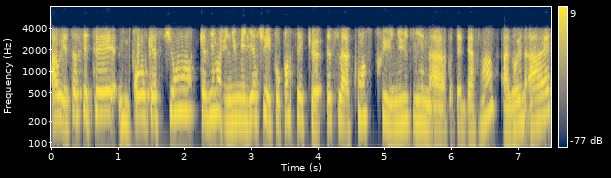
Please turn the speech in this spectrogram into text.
Ah oui, ça c'était une provocation, quasiment une humiliation. Il faut penser que Tesla a construit une usine à côté de Berlin, à Grünheit,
